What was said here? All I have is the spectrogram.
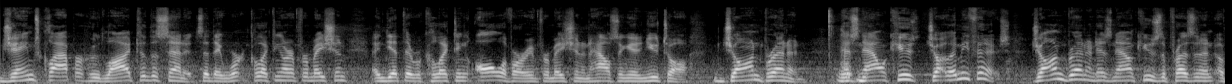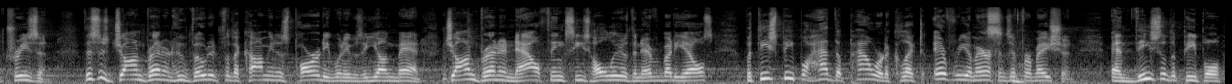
James Clapper, who lied to the Senate, said they weren't collecting our information, and yet they were collecting all of our information and housing it in Utah. John Brennan has now accused, John, let me finish. John Brennan has now accused the president of treason. This is John Brennan who voted for the Communist Party when he was a young man. John Brennan now thinks he's holier than everybody else, but these people had the power to collect every American's information. And these are the people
